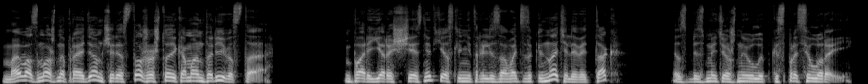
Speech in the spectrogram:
Мы, возможно, пройдем через то же, что и команда Ривеста. Барьер исчезнет, если нейтрализовать заклинателя, ведь так? С безмятежной улыбкой спросил Рэй.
